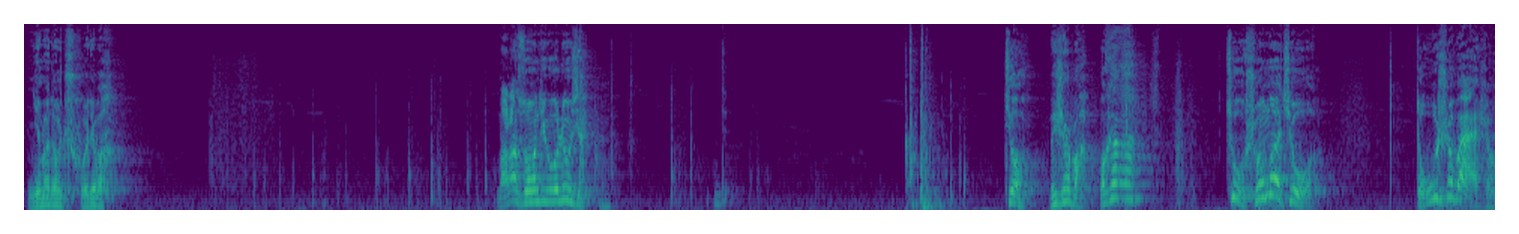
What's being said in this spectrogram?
你们都出去吧。马拉松，你给我留下。舅，没事吧？我看看。舅什么舅啊？都是外甥，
